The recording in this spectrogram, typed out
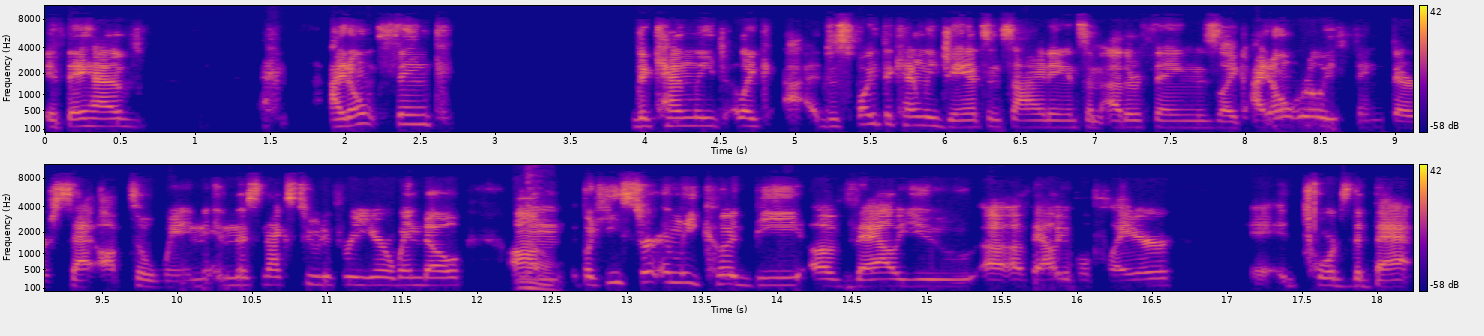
If they have I don't think the Kenley, like, despite the Kenley Jansen signing and some other things, like, I don't really think they're set up to win in this next two to three year window. Um, no. But he certainly could be a value, uh, a valuable player eh, towards the bat,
